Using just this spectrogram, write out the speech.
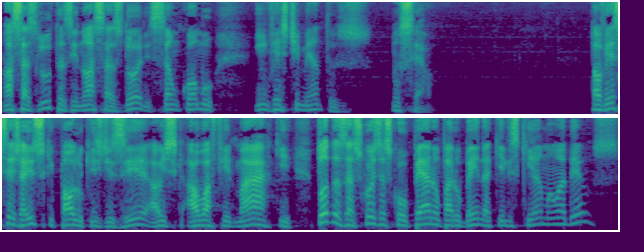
Nossas lutas e nossas dores são como investimentos no céu. Talvez seja isso que Paulo quis dizer ao, ao, afirmar que todas as coisas cooperam para o bem daqueles que amam a Deus.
